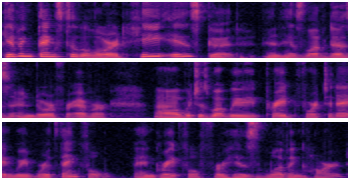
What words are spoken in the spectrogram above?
giving thanks to the Lord, He is good, and His love does endure forever, uh, which is what we prayed for today. We were thankful and grateful for His loving heart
